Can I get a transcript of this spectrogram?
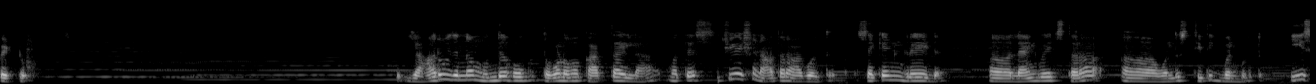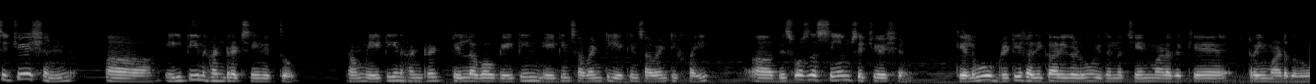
ಪೆಟ್ಟು. ಯಾರು ಇದನ್ನ ಮುಂದೆ ಹೋಗಿ, ತಗೊಂಡು ಹೋಗಕ್ ಆಗ್ತಾ ಇಲ್ಲ. ಮತ್ತೆ ಸಿಚುವೇಶನ್ ಆ ಥರ ಆಗೋಯ್ತು. ಸೆಕೆಂಡ್ ಗ್ರೇಡ್ ಲ್ಯಾಂಗ್ವೇಜ್ ಥರ ಒಂದು ಸ್ಥಿತಿಗೆ ಬಂದ್ಬಿಡ್ತು. ಈ ಸಿಚುವೇಶನ್ ಏಯ್ಟೀನ್ ಹಂಡ್ರೆಡ್ಸ್ ಏನಿತ್ತು from eighteen hundred till about eighteen eighteen seventy eighteen seventy five this was the same situation ಕೆಲವು ಬ್ರಿಟಿಷ್ ಅಧಿಕಾರಿಗಳು ಇದನ್ನು ಚೇಂಜ್ ಮಾಡೋದಕ್ಕೆ ಟ್ರೈ ಮಾಡಿದ್ರು.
